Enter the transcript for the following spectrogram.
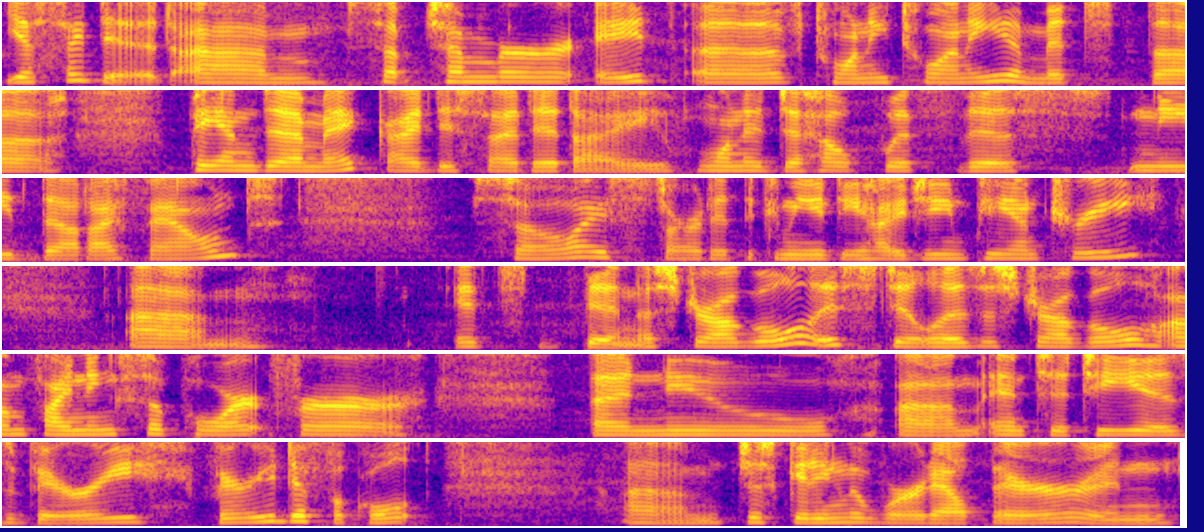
Yes, I did. Um, September 8th of 2020, amidst the pandemic, I decided I wanted to help with this need that I found. So I started the Community Hygiene Pantry. Um, it's been a struggle. It still is a struggle. Um, finding support for a new um, entity is very, very difficult. Um, just getting the word out there and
